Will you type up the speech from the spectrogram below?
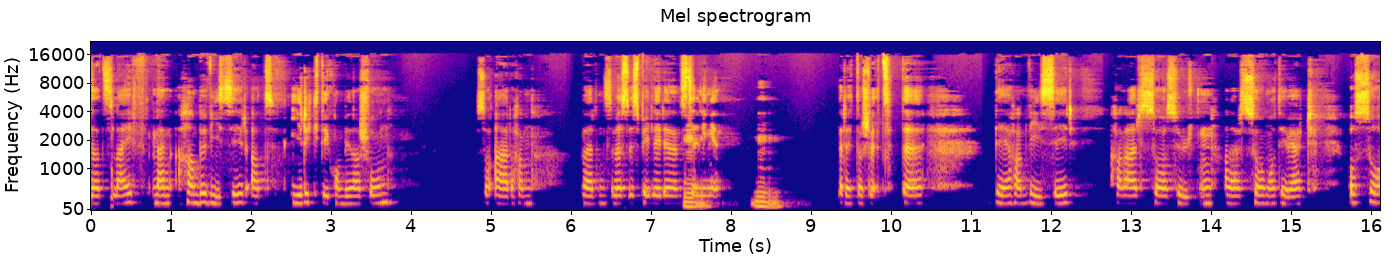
that's life. Men han beviser at i riktig kombinasjon så er han verdens beste spiller i den mm. stillingen. Mm. Mm rett og slett. Det, det han viser Han er så sulten, han er så motivert. Og så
